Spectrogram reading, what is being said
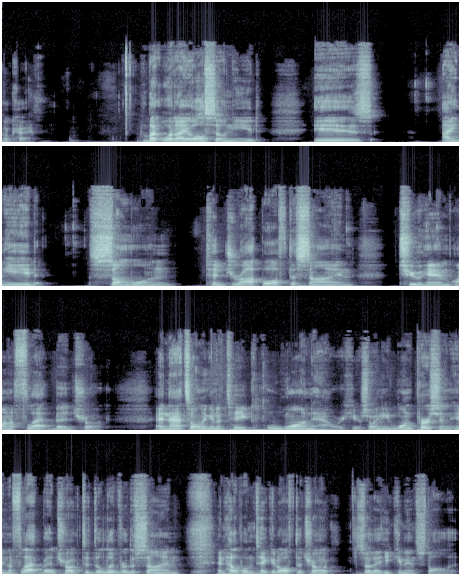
Okay. But what I also need is I need someone to drop off the sign to him on a flatbed truck. And that's only going to take one hour here. So I need one person in a flatbed truck to deliver the sign and help him take it off the truck so that he can install it.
